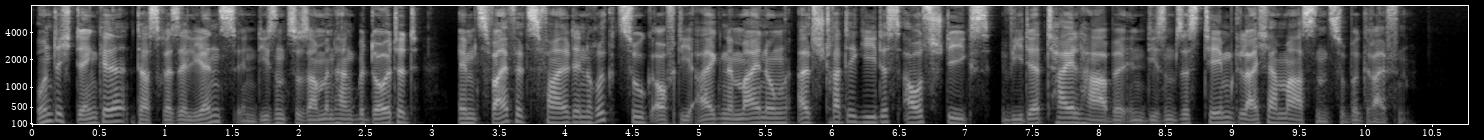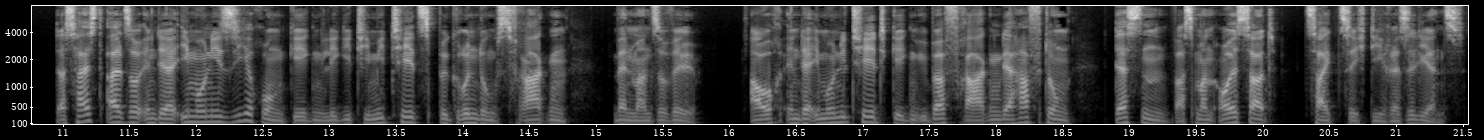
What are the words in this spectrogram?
Und ich denke, dass Resilienz in diesem Zusammenhang bedeutet, im Zweifelsfall den Rückzug auf die eigene Meinung als Strategie des Ausstiegs wie der Teilhabe in diesem System gleichermaßen zu begreifen. Das heißt also in der Immunisierung gegen Legitimitätsbegründungsfragen, wenn man so will. Auch in der Immunität gegenüber Fragen der Haftung, dessen, was man äußert, zeigt sich die Resilienz.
